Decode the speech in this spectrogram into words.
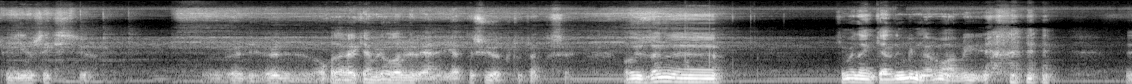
2028 istiyor. Öyle, öyle, o kadar erken bile olabilir yani. Yaklaşıyor kutu taklası. O yüzden e, kime denk geldim bilmiyorum ama bir e,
